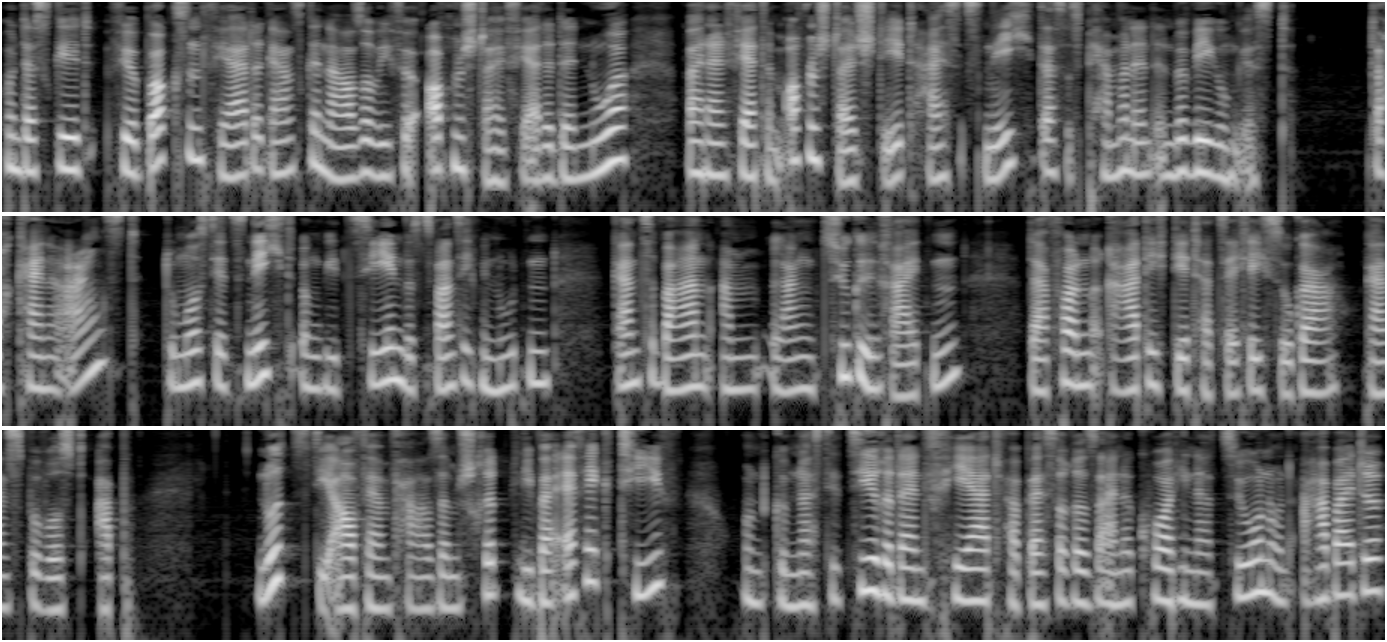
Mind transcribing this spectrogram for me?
Und das gilt für Boxenpferde ganz genauso wie für Offenstallpferde, denn nur weil dein Pferd im Offenstall steht, heißt es nicht, dass es permanent in Bewegung ist. Doch keine Angst, du musst jetzt nicht irgendwie 10 bis 20 Minuten ganze Bahn am langen Zügel reiten. Davon rate ich dir tatsächlich sogar ganz bewusst ab. Nutz die Aufwärmphase im Schritt lieber effektiv und gymnastiziere dein Pferd, verbessere seine Koordination und arbeite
